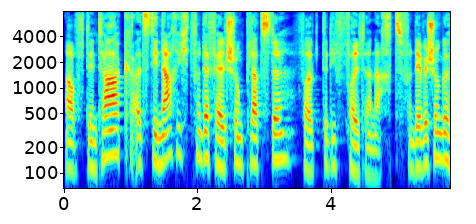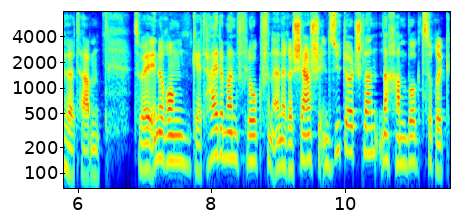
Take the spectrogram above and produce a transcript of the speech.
Auf den Tag, als die Nachricht von der Fälschung platzte, folgte die Folternacht, von der wir schon gehört haben. Zur Erinnerung, Gerd Heidemann flog von einer Recherche in Süddeutschland nach Hamburg zurück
